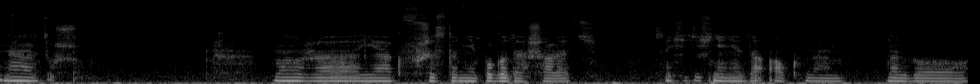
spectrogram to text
No ale cóż. Może jak wszystko nie pogoda szaleć. W sensie ciśnienie za oknem, dwo...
